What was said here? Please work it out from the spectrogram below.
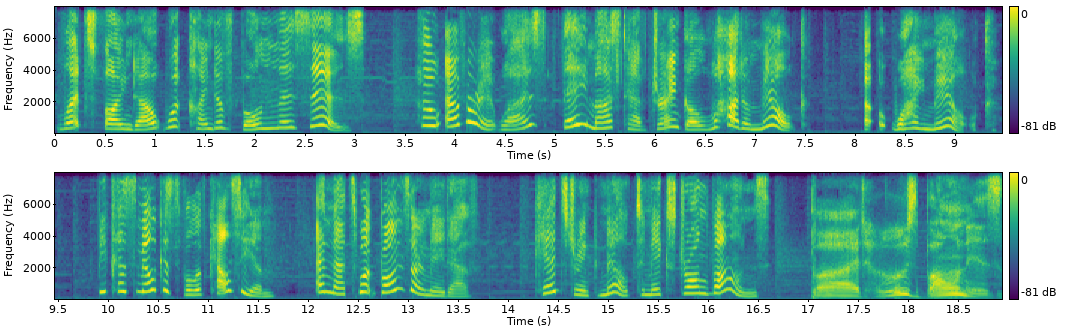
let's find out what kind of bone this is. Whoever it was, they must have drank a lot of milk. Uh, why milk? Because milk is full of calcium, and that's what bones are made of. Kids drink milk to make strong bones. But whose bone is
